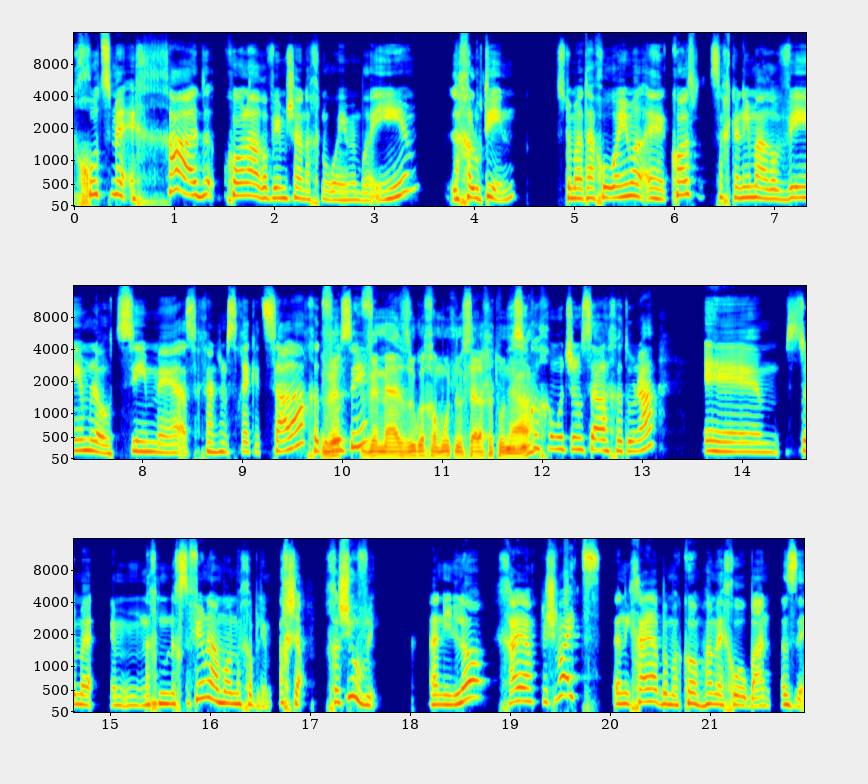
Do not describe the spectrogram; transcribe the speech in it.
חוץ מאחד, כל הערבים שאנחנו רואים הם רעים, לחלוטין. זאת אומרת, אנחנו רואים אה, כל השחקנים הערבים להוציא מהשחקן שמשחק את סאלח, הדרוזי, ומהזוג החמוד שנוסע לחתונה. זוג החמוד שנוסע לחתונה. אה, זאת אומרת, אנחנו נחשפים להמון מחבלים. עכשיו, חשוב לי, אני לא חיה בשוויץ, אני חיה במקום המחורבן הזה.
